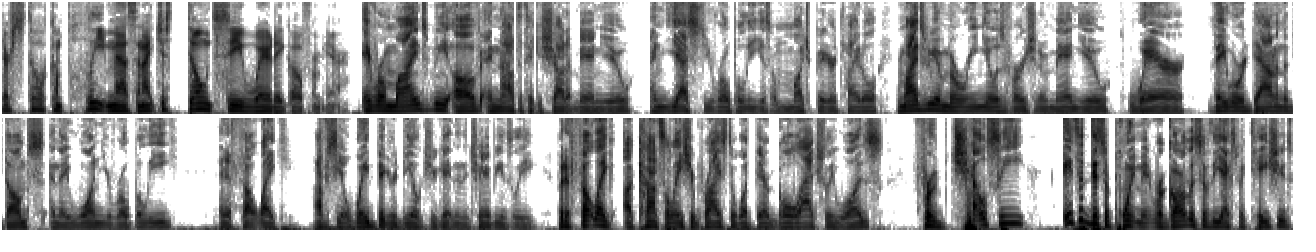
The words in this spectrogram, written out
they're still a complete mess, and I just don't see where they go from here. It reminds me of, and not to take a shot at Man U, and yes, Europa League is a much bigger title. Reminds me of Mourinho's version of Man U, where they were down in the dumps and they won Europa League, and it felt like obviously a way bigger deal because you're getting in the Champions League, but it felt like a consolation prize to what their goal actually was. For Chelsea, it's a disappointment, regardless of the expectations.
